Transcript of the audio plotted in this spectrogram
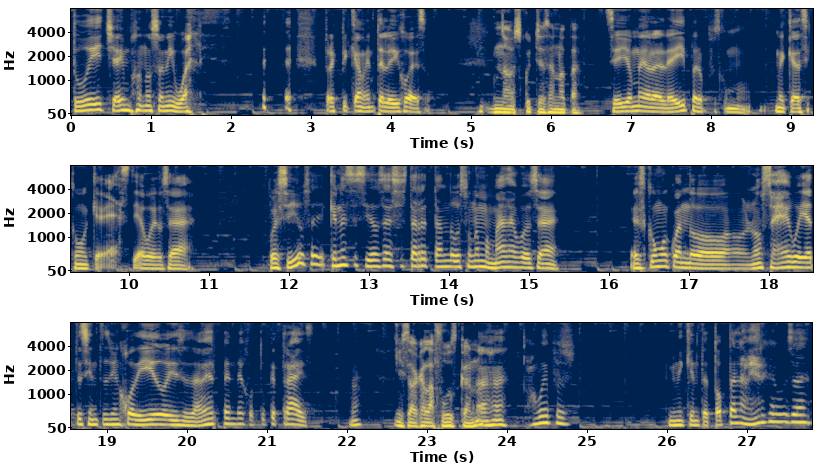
tú y Sheinbaum no son iguales. Prácticamente le dijo eso. No escuché esa nota. Sí, yo medio la leí, pero pues como me quedé así como que bestia, güey. O sea, pues sí, o sea, qué necesidad. O sea, eso está retando, güey, es una mamada, güey. O sea, es como cuando, no sé, güey, ya te sientes bien jodido y dices, a ver, pendejo, ¿tú qué traes? ¿No? Y saca la fusca, ¿no? Ajá. No, güey, pues ni quien te tope a la verga, güey. O sea,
